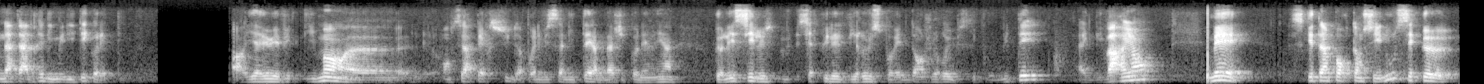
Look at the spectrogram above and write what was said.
on atteindrait l'immunité collective. Alors, il y a eu effectivement, euh, on s'est aperçu d'un point de vue sanitaire, mais là j'y connais rien, que laisser circuler le virus peut être dangereux puisqu'il faut muter avec des variants. Mais ce qui est important chez nous, c'est que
